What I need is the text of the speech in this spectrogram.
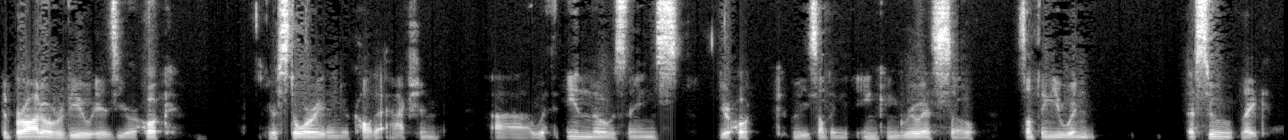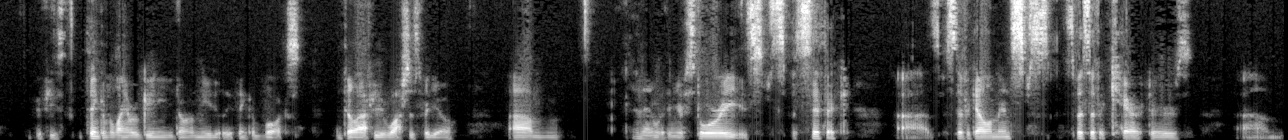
the broad overview is your hook, your story, then your call to action. Uh, within those things, your hook can be something incongruous, so something you wouldn't assume, like, if you think of a Lamborghini, you don't immediately think of books until after you watch this video. Um, and then within your story, it's specific, uh, specific elements, specific characters, um,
